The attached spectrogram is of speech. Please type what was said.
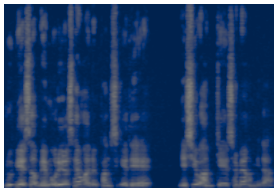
Ruby에서 메모리를 사용하는 방식에 대해 예시와 함께 설명합니다.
